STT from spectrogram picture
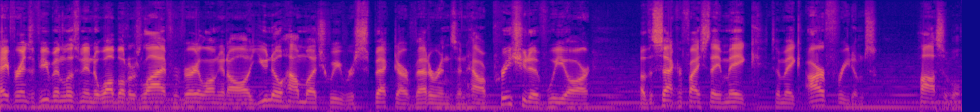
Hey, friends, if you've been listening to Wallbuilders Live for very long at all, you know how much we respect our veterans and how appreciative we are of the sacrifice they make to make our freedoms possible.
